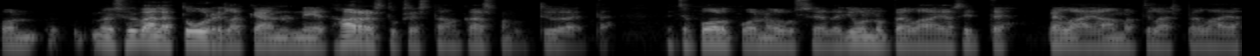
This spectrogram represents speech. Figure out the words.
on myös hyvällä tuurilla käynyt niin, että harrastuksesta on kasvanut työ, että, että se polku on ollut sieltä junnupelaaja, sitten pelaaja, ammattilaispelaaja,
